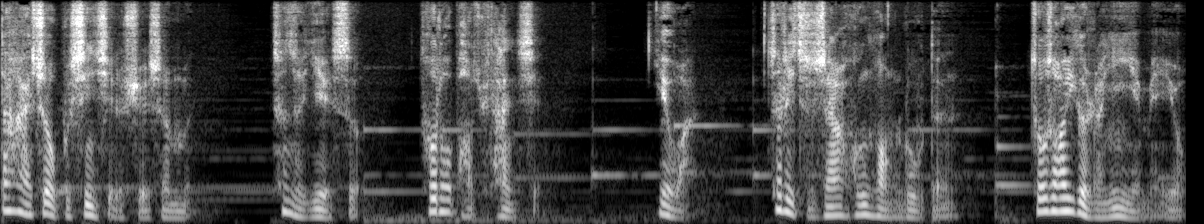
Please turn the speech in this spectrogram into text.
但还是有不信邪的学生们，趁着夜色偷偷跑去探险。夜晚，这里只剩下昏黄的路灯，周遭一个人影也没有，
